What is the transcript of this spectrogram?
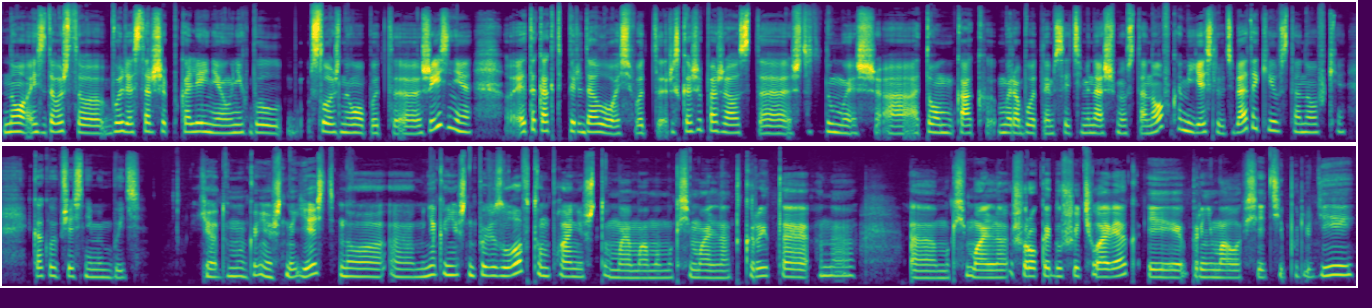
но из-за того, что более старшее поколение, у них был сложный опыт э, жизни, это как-то передалось. Вот расскажи, пожалуйста, что ты думаешь о, о том, как мы работаем с этими нашими установками, есть ли у тебя такие установки, как вообще с ними быть? Я думаю, конечно, есть, но э, мне, конечно, повезло в том плане, что моя мама максимально открытая, она максимально широкой души человек и принимала все типы людей и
